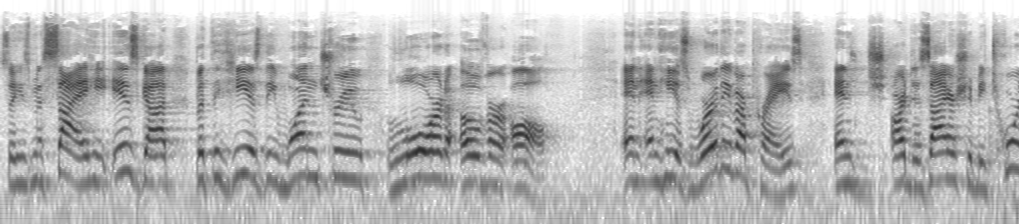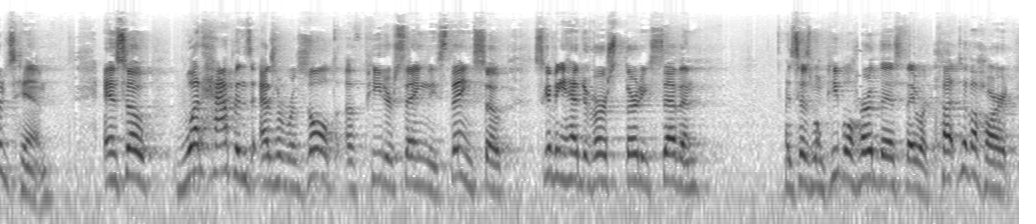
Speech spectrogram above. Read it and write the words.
So he's Messiah, he is God, but that he is the one true Lord over all. And, and he is worthy of our praise, and our desire should be towards him. And so, what happens as a result of Peter saying these things? So, skipping ahead to verse 37, it says, When people heard this, they were cut to the heart,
